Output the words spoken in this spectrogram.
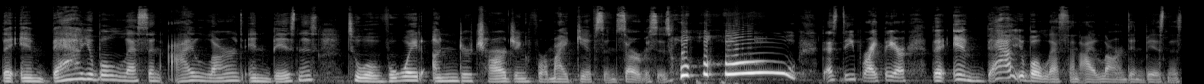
The Invaluable Lesson I Learned in Business to Avoid Undercharging for My Gifts and Services. That's deep right there. The invaluable lesson I learned in business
